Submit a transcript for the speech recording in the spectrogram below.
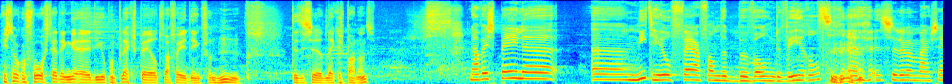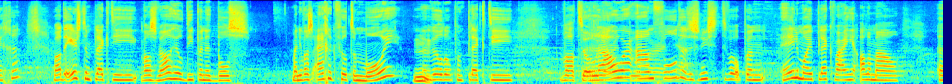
is het ook een voorstelling die op een plek speelt... waarvan je denkt van... Hmm, dit is lekker spannend. Nou, wij spelen eh, niet heel ver van de bewoonde wereld, eh, zullen we maar zeggen. We hadden eerst een plek die was wel heel diep in het bos. maar die was eigenlijk veel te mooi. We wilden op een plek die wat rauwer aanvoelde. ja. Dus nu zitten we op een hele mooie plek waarin je allemaal eh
